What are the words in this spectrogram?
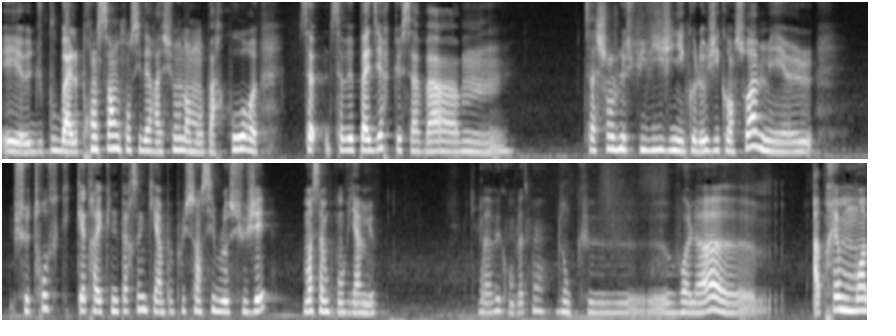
Et euh, du coup, bah, elle prend ça en considération dans mon parcours. Ça ne veut pas dire que ça va... Hum, ça change le suivi gynécologique en soi, mais je trouve qu'être avec une personne qui est un peu plus sensible au sujet, moi, ça me convient mieux. Bah oui, complètement. Donc euh, voilà. euh, Après, moi,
